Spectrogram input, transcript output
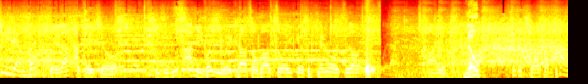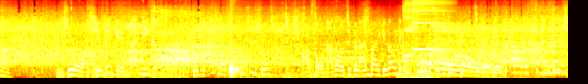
距离两分。对了，这一球，其实阿米会以为克拉手包做一个 pick and roll 之后回来，哎呦，no，这个球很胖啊！林书伟往前面给曼尼高，球拿起来给胡志轩，阿手拿到这个篮板，给到林书伟，直接跳进了一个大号的三分球，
